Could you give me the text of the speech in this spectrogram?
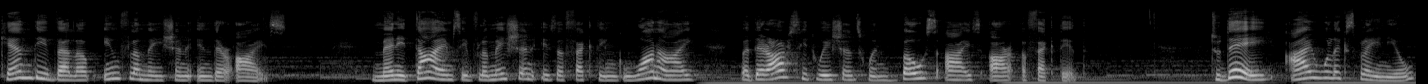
can develop inflammation in their eyes. Many times, inflammation is affecting one eye, but there are situations when both eyes are affected. Today, I will explain you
